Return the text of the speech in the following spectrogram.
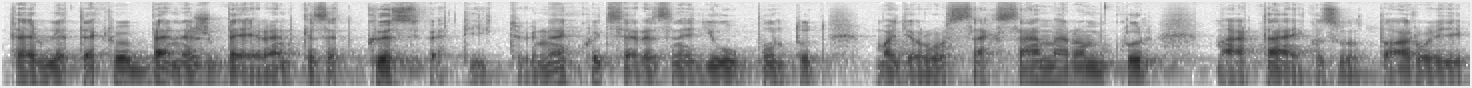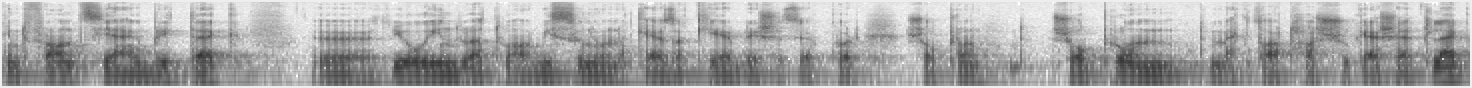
területekről. Benes bejelentkezett közvetítőnek, hogy szerezzen egy jó pontot Magyarország számára, amikor már tájékozódott arról, hogy egyébként franciák, britek jó indulatúan viszonyulnak ehhez a kérdéshez, akkor Sopron, Sopron megtarthassuk esetleg.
